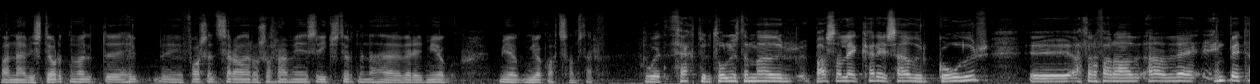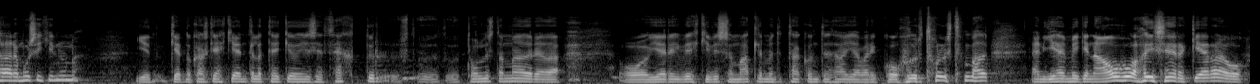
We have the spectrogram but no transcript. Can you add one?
þannig að við stjórnvöld, uh, fórsættisráðar og svo framvegis ríkstjórnina það hefur verið mjög, mjög, mjög gott samstarf. Þú ert þekktur tónlistarmæður, bassaleikari, sagður góður, uh, ætlar að fara að, að einbeita þaðra músíki núna? ég get nú kannski ekki endilega tekið því þessi þekktur tónlistamæður eða og ég er ekki viss um allir myndi taka undir það að ég var í góður tónlistamæður en ég hef mikið áhuga á því sem ég er að gera og,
